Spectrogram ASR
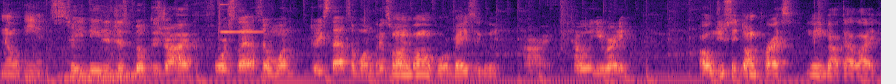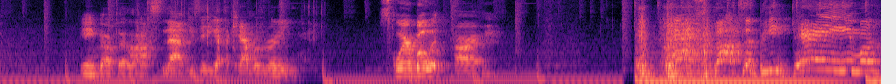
no ints. So you need to just build this drive. Four slats and one, three slats and one big That's what I'm going for, basically. All right. Tell me when you're ready. Oh, you said don't press. You ain't about that life. You ain't about that Ah, life. snap. He said he got the cameras ready. Square bullet. All right. That's about to be game. Uh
